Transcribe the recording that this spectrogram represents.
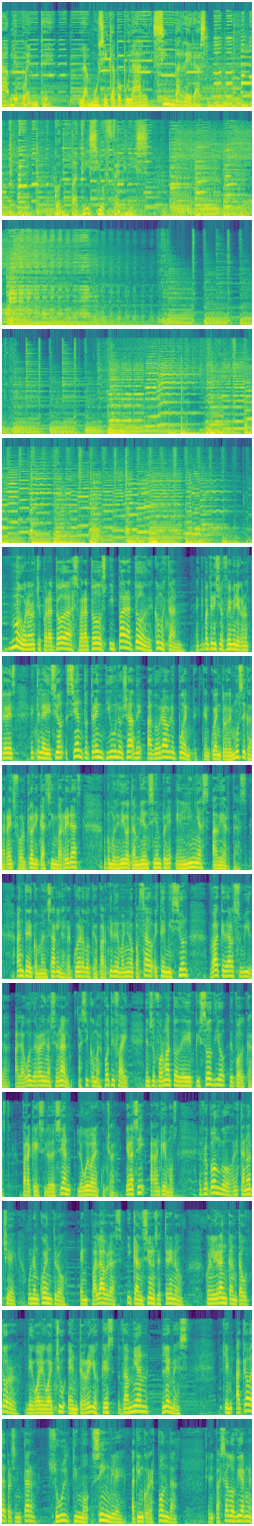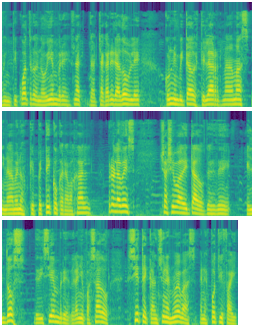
Adorable Puente. La música popular sin barreras. Con Patricio Féminis. Muy buenas noches para todas, para todos y para todos. ¿Cómo están? Aquí Patricio Fémine con ustedes. Esta es la edición 131 ya de Adorable Puente, este encuentro de música de raíz folclórica sin barreras, o como les digo también siempre en líneas abiertas. Antes de comenzar les recuerdo que a partir de mañana pasado esta emisión va a quedar subida a la web de Radio Nacional, así como a Spotify, en su formato de episodio de podcast, para que si lo desean lo vuelvan a escuchar. Y ahora sí, arranquemos. Les propongo en esta noche un encuentro en palabras y canciones estreno con el gran cantautor de Gualeguaychú, Entre Ríos, que es Damián Lemes, quien acaba de presentar su último single, a quien corresponda, el pasado viernes 24 de noviembre. Es una chacarera doble con un invitado estelar, nada más y nada menos que Peteco Carabajal, pero a la vez ya lleva editados desde el 2 de diciembre del año pasado siete canciones nuevas en Spotify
